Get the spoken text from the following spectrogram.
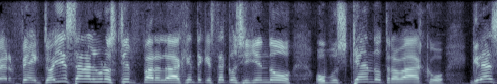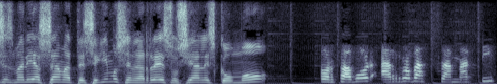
Perfecto, ahí están algunos tips para la gente que está consiguiendo o buscando trabajo. Gracias María Sama, te seguimos en las redes sociales como... Por favor, arroba Samatip,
